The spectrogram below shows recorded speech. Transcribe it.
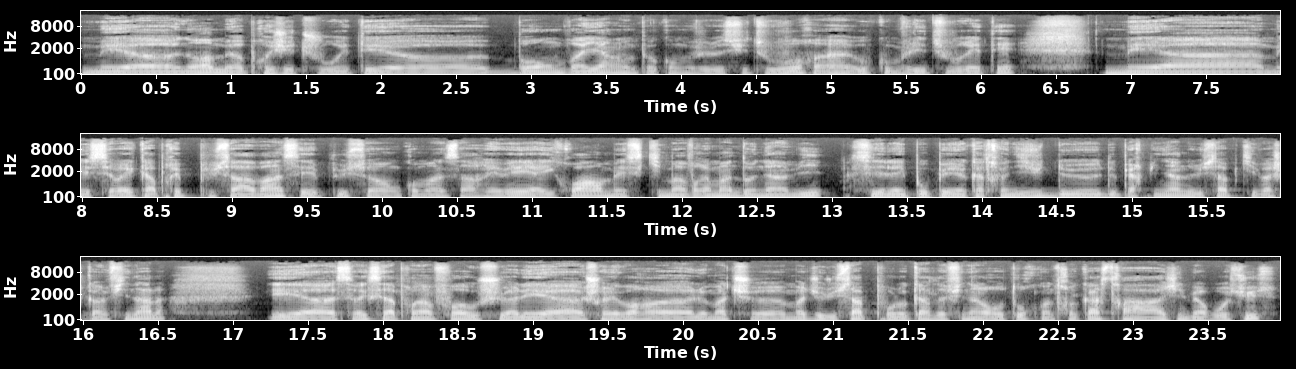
mais euh, non mais après j'ai toujours été euh, bon vaillant un peu comme je le suis toujours hein, ou comme je l'ai toujours été. Mais mais c'est vrai qu'après plus ça avance et plus on commence à rêver à y croire. Mais ce qui m'a vraiment donné envie c'est l'épopée 98 de, de Perpignan de l'USAP qui va jusqu'en finale. Et c'est vrai que c'est la première fois où je suis allé, je suis allé voir le match, match de l'USAP pour le quart de finale retour contre Castres à Gilbert Brussus.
